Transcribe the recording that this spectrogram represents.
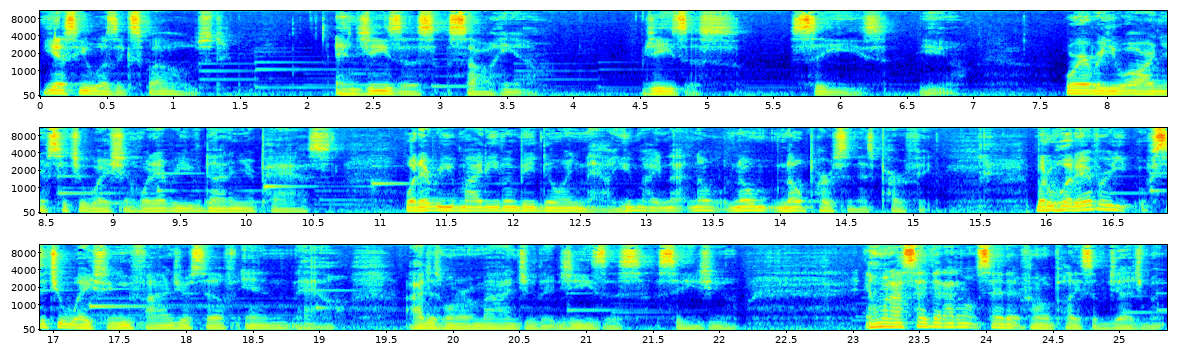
yes, he was exposed. And Jesus saw him. Jesus sees you. Wherever you are in your situation, whatever you've done in your past, whatever you might even be doing now, you might not know no no person is perfect. But whatever situation you find yourself in now, I just want to remind you that Jesus sees you. And when I say that, I don't say that from a place of judgment.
